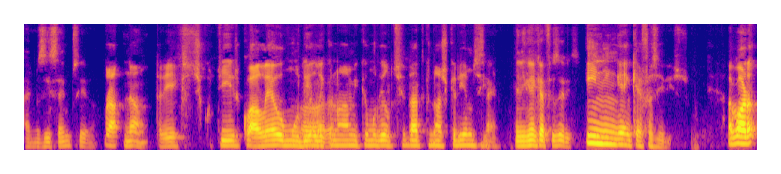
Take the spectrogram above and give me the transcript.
Ai, mas isso é impossível. Não, não, teria que se discutir qual é o modelo económico, o modelo de sociedade que nós queríamos ir. Sim. E ninguém quer fazer isso. E ninguém quer fazer isso. Agora,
